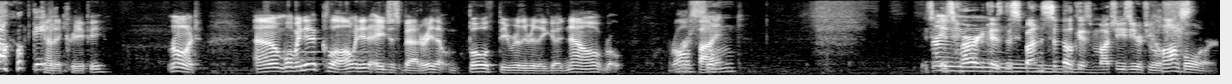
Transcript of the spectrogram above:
Oh, good. Kind of creepy. Right. Um, well, we need a claw. We need an Aegis battery. That would both be really, really good. Now, ro- raw silk- Refined. It's, it's hard because the Mm. spun silk is much easier to Cost- afford.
